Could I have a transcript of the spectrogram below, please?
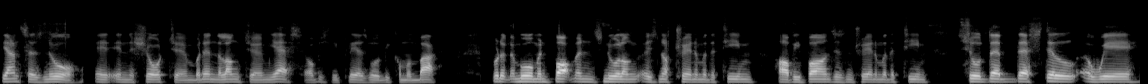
the answer is no in, in, the short term, but in the long term, yes. Obviously, players will be coming back. But at the moment, Botman's no longer is not training with the team. Harvey Barnes isn't training with the team, so they're they're still away.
